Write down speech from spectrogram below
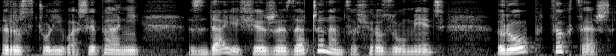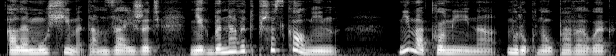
rozczuliła się pani. Zdaje się, że zaczynam coś rozumieć. Rób co chcesz, ale musimy tam zajrzeć, niechby nawet przez komin. Nie ma komina, mruknął Pawełek.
